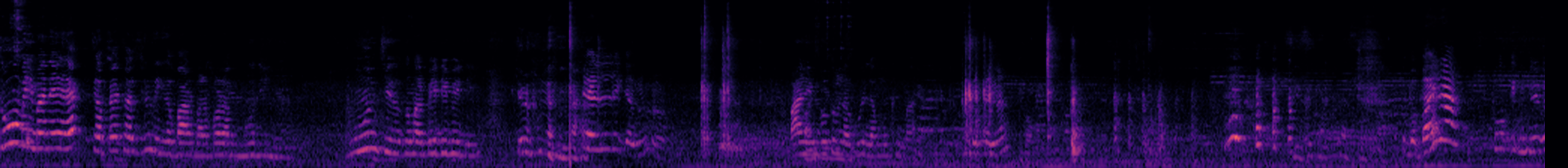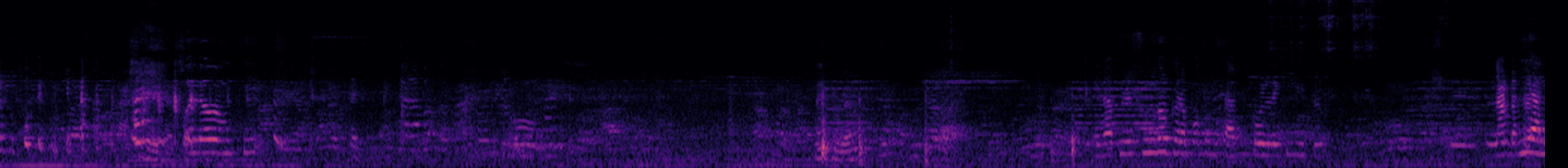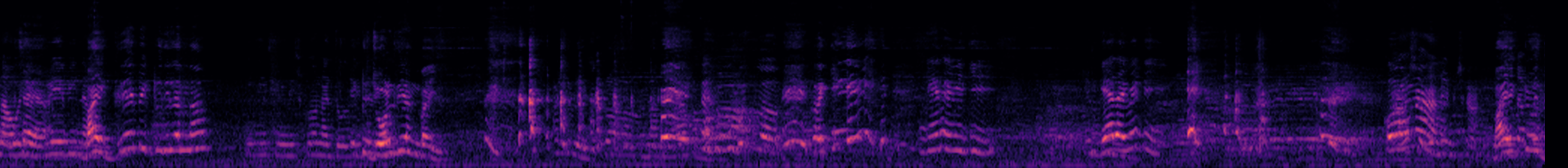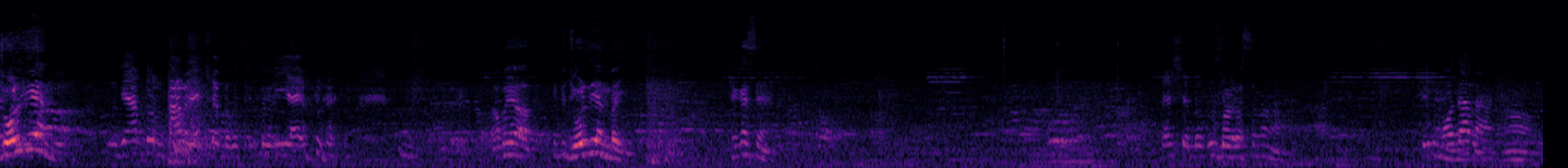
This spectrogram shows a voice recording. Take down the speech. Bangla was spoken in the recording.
তুমি মানে একটা পেঁচা ঝুলিকে বারবার পর আমি বুঝি না। মন ছিল তোমার বেডি বেডি। না? খেললি পানির বোতলটা খুললাম মুখে মার না? বাইরা কি? থ্যাংক ইউ ম্যাম এটা আপনি সুন্দর করে প্রথম সার্ভ করলে কি হতো নামটা ইয়া না ওই গ্রেভি না। ভাই গ্রেভি একটু দিলেন না? ইংলিশ ইংলিশ করো না জলদি একটু জল দিয়েন ভাই। আসলে কই কি? গ্রেভি কি? গ্রেভি না। ভাই একটু জল দিয়েন। একটু জল দিয়েন ভাই। ঠিক আছে? হ্যাঁ হয়।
